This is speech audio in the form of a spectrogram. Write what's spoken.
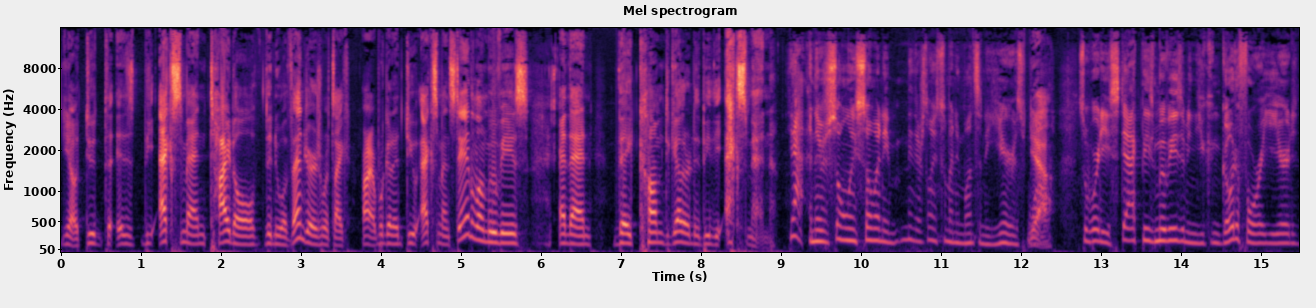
you know, dude, the, is the X Men title the new Avengers? Where it's like, all right, we're gonna do X Men standalone movies, and then they come together to be the X Men. Yeah, and there's only so many. I mean, there's only so many months in a year as well. Yeah. So where do you stack these movies? I mean, you can go to for a year to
